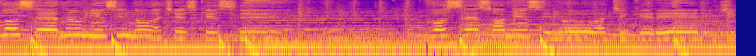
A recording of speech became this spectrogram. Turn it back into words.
Você não me ensinou a te esquecer. Você só me ensinou a te querer e te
